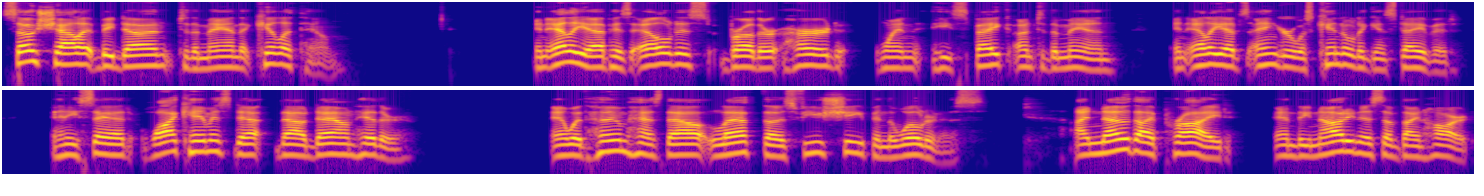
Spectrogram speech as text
So shall it be done to the man that killeth him. And Eliab his eldest brother heard when he spake unto the men, and Eliab's anger was kindled against David. And he said, Why camest thou down hither? And with whom hast thou left those few sheep in the wilderness? I know thy pride and the naughtiness of thine heart,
